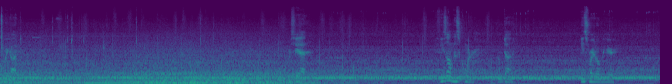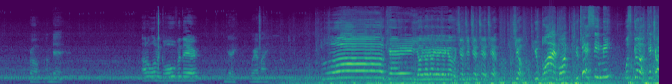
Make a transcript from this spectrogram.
Oh my god. Where's he at? If he's on this corner, I'm done. He's right over here. Bro, I'm dead. I don't want to go over there. Okay, where am I? Okay, yo, yo, yo, yo, yo, yo, chill, chill, chill, chill, chill, chill. You blind, boy. You can't see me. What's good? Get your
